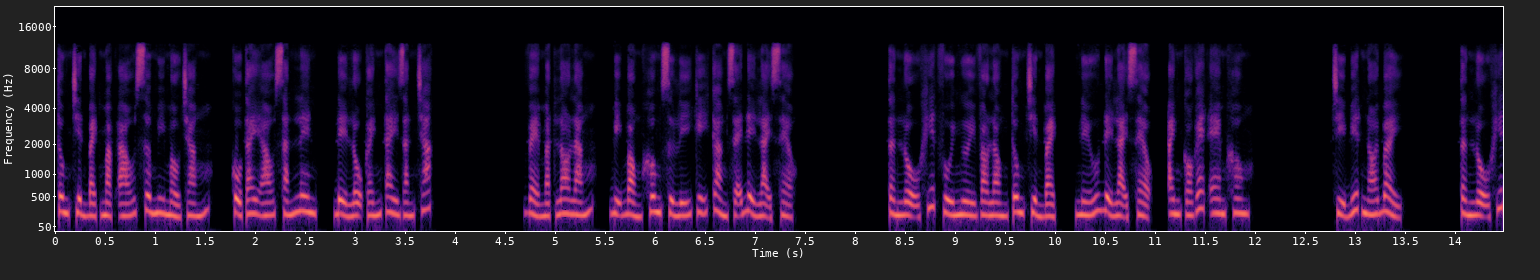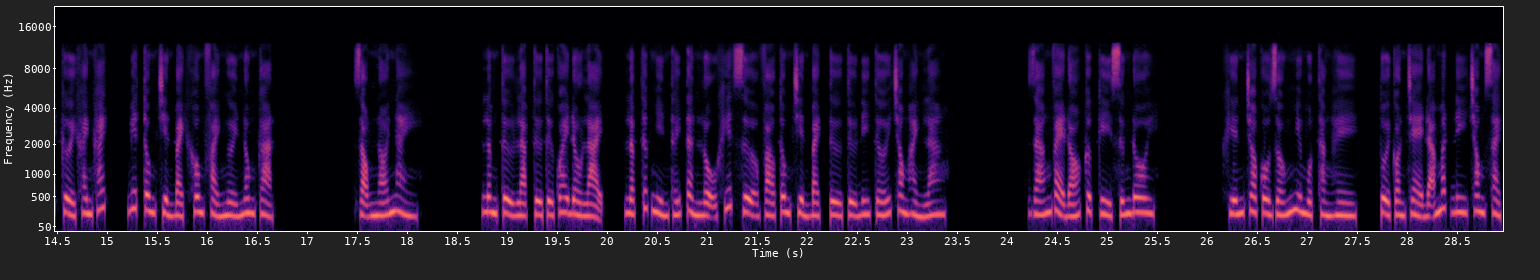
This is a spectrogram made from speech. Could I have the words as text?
tông triển bạch mặc áo sơ mi màu trắng, cổ tay áo sắn lên, để lộ cánh tay rắn chắc. Vẻ mặt lo lắng, bị bỏng không xử lý kỹ càng sẽ để lại sẹo. Tần lộ khiết vùi người vào lòng tông triển bạch, nếu để lại sẹo, anh có ghét em không? Chỉ biết nói bậy. Tần lộ khiết cười khanh khách, biết tông triển bạch không phải người nông cạn. Giọng nói này. Lâm Tử Lạp từ từ quay đầu lại, lập tức nhìn thấy tần lộ khiết dựa vào tông triển bạch từ từ đi tới trong hành lang. dáng vẻ đó cực kỳ xứng đôi. Khiến cho cô giống như một thằng hề, tuổi còn trẻ đã mất đi trong sạch,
